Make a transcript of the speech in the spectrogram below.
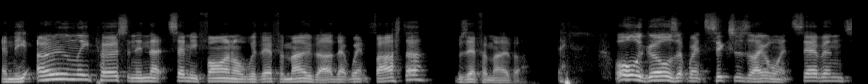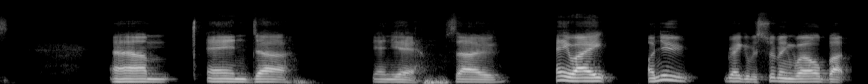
And the only person in that semi final with Efimova that went faster was Efimova. all the girls that went sixes, they all went sevens. Um, and uh, and yeah, so anyway, I knew Rikke was swimming well, but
